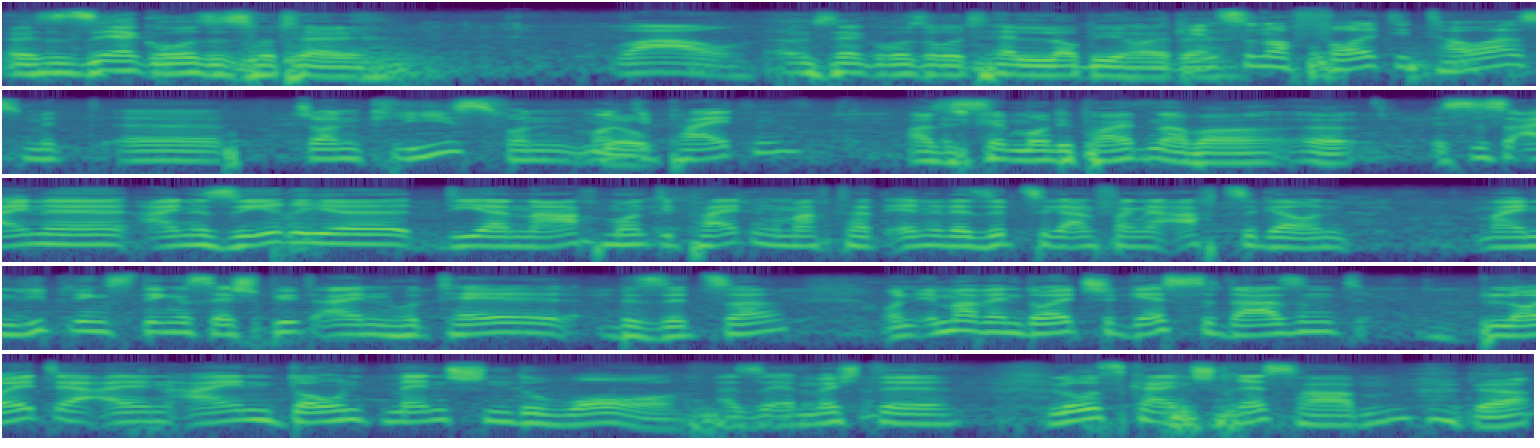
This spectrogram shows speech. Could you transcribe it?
Das ist ein sehr großes Hotel. Wow. Sehr große Hotellobby heute. Kennst du noch Faulty Towers mit äh, John Cleese von Monty No. Python? also ich kenne Monty Python, aber äh, Es ist eine, eine Serie, die er nach Monty Python gemacht hat, Ende der 70er, Anfang der 80er. Und mein Lieblingsding ist, er spielt einen Hotelbesitzer. Und immer wenn deutsche Gäste da sind, bläut er allen ein, don't mention the war. Also er möchte bloß keinen Stress haben. ja,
